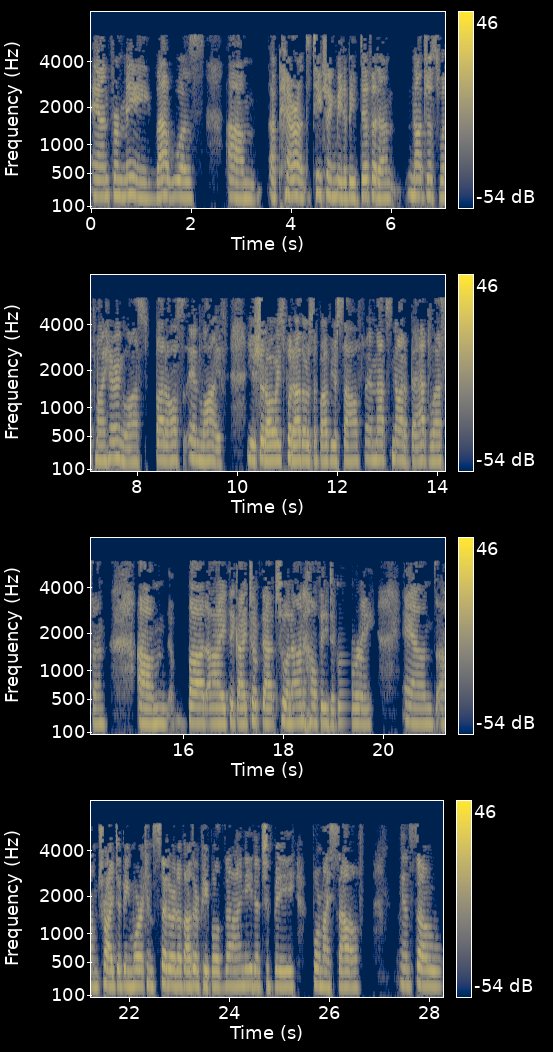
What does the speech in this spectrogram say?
And for me, that was um, a parent teaching me to be diffident not just with my hearing loss, but also in life. You should always put others above yourself, and that's not a bad lesson. Um, but I think I took that to an unhealthy degree and um, tried to be more considerate of other people than I needed to be for myself. And so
